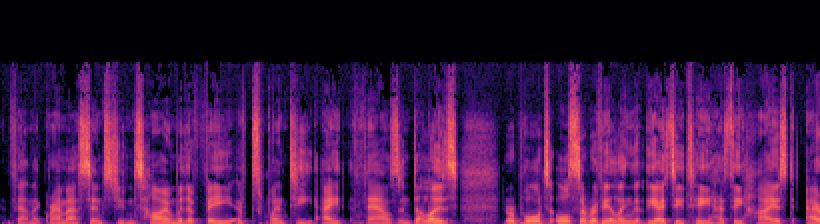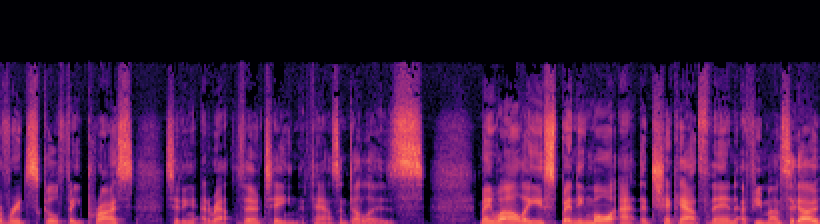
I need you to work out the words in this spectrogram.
and found that Grammar sent students home with a fee of $28,000. The report also revealing that the ACT has the highest average school fee price, sitting at about $13,000. Meanwhile, are you spending more at the checkouts than a few months ago?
